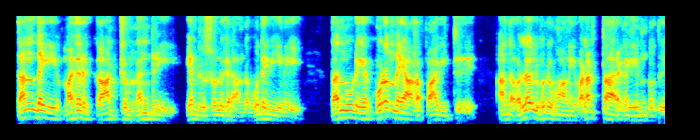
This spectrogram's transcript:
தந்தை மகருக்கு ஆற்றும் நன்றி என்று சொல்லுகிற அந்த உதவியினை தன்னுடைய குழந்தையாக பாவித்து அந்த வள்ளல் பெருமானை வளர்த்தார்கள் என்பது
